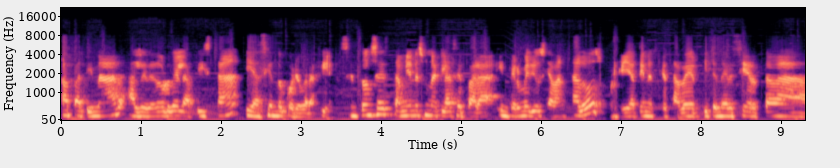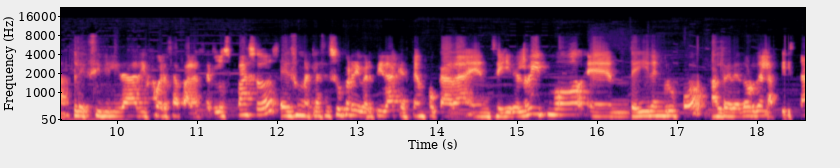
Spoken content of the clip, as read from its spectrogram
a patinar alrededor de la pista y haciendo coreografías. Entonces, también es una clase para intermedios y avanzados, porque ya tienes que saber y tener cierta flexibilidad y fuerza para hacer los pasos. Es una clase súper divertida que está enfocada en seguir el ritmo, en seguir en grupo alrededor de la pista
